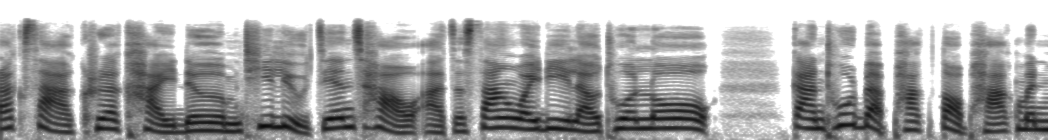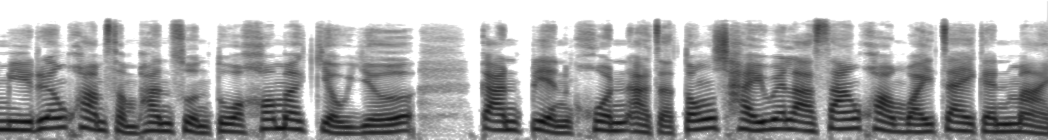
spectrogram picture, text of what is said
รักษาเครือข่ายเดิมที่หลิวเจี้ยนเฉาอาจจะสร้างไว้ดีแล้วทั่วโลก การทูตแบบพักต่อพักมันมีเรื่องความสัมพันธ์ส่วนตัวเข้ามาเกี่ยวเยอะ การเปลี่ยนคนอาจจะต้องใช้เวลาสร้างความไว้ใจกันใหม่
